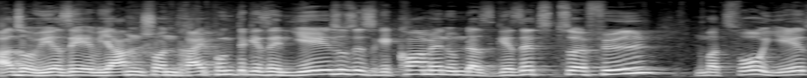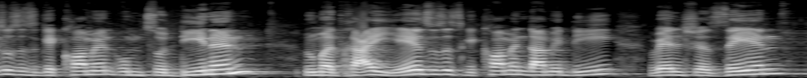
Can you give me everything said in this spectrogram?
Also wir, sehen, wir haben schon drei Punkte gesehen. Jesus ist gekommen, um das Gesetz zu erfüllen. Nummer zwei, Jesus ist gekommen, um zu dienen. Nummer drei, Jesus ist gekommen, damit die, welche sehen,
